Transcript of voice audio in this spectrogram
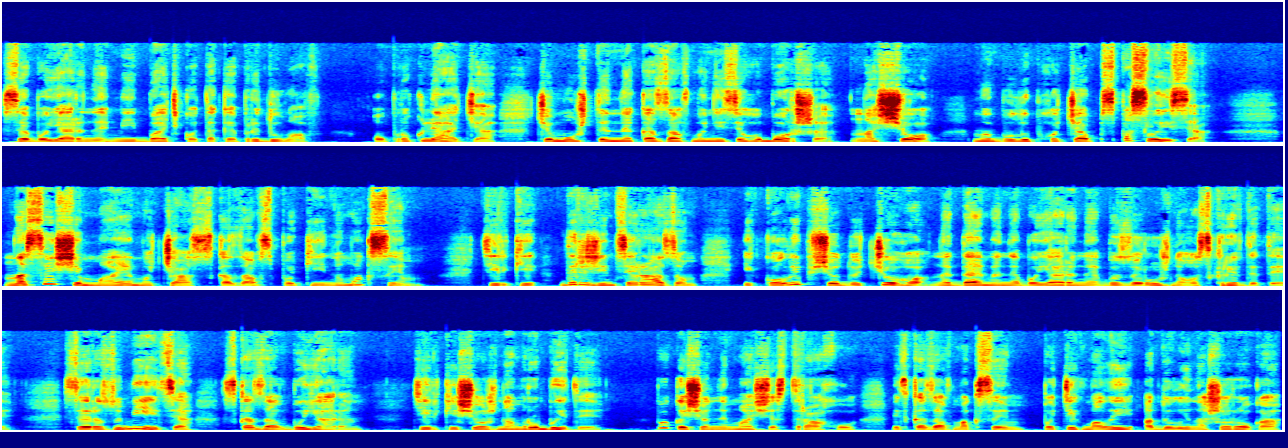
Се, боярине, мій батько таке придумав. О, прокляття! Чому ж ти не казав мені цього борше? На що? Ми були б хоча б спаслися. На все ще маємо час, сказав спокійно Максим. Тільки держімся разом, і коли б що до чого, не дай мене, боярине, безоружного скривдити. Все розуміється, сказав боярин. Тільки що ж нам робити? Поки що нема ще страху, відказав Максим. Потік малий, а долина широка.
